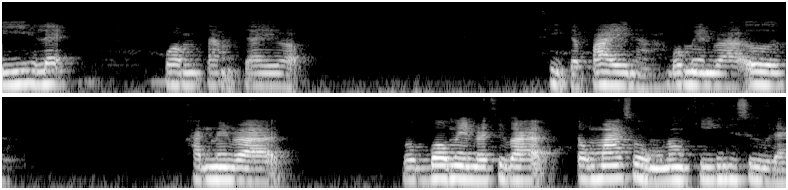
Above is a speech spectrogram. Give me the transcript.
ดีแหละความตั้งใจแบบ ที่จะไปนะบ่แมนว่า เออ คันแมนว่าบ่บ่แมนว่าสิว่าต้องมาส่งน้องคิงซื่อใด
